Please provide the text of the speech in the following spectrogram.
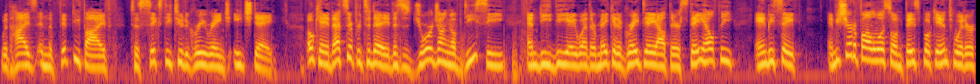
with highs in the 55 to 62 degree range each day. Okay, that's it for today. This is George Young of DC MDVA Weather. Make it a great day out there. Stay healthy and be safe. And be sure to follow us on Facebook and Twitter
